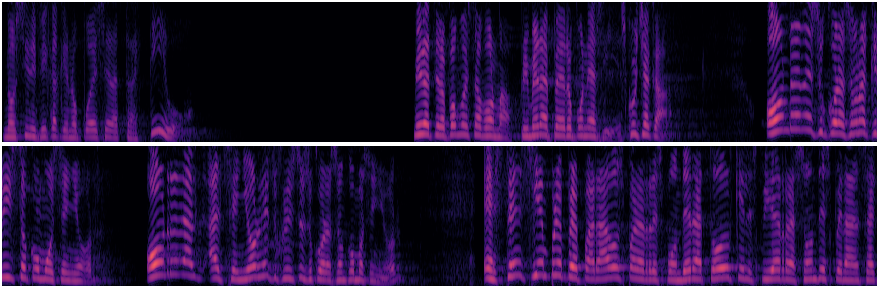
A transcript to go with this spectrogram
no significa que no puede ser atractivo. Mira, te lo pongo de esta forma. Primera de Pedro pone así. Escucha acá. Honren en su corazón a Cristo como Señor. Honren al, Señor Jesucristo en su corazón como Señor. Estén siempre preparados para responder a todo el que les pida razón de esperanza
